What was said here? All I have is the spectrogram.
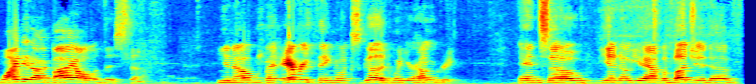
why did I buy all of this stuff? You know, but everything looks good when you're hungry. And so, you know, you have a budget of,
